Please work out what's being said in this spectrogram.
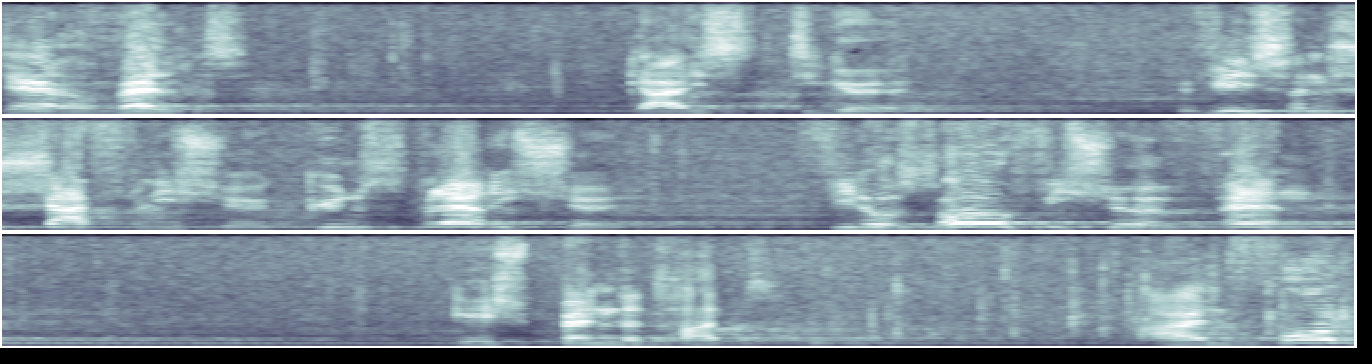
der Welt geistige, wissenschaftliche, künstlerische, philosophische Wellen gespendet hat. Ein Volk,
